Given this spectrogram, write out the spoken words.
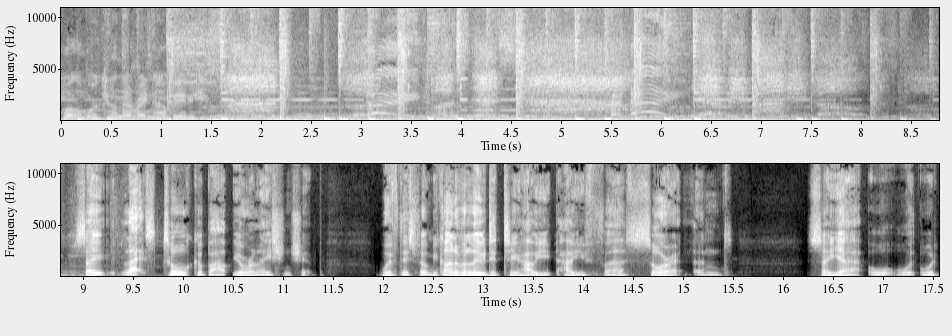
Well, I'm working on that right now, baby. So let's talk about your relationship with this film. You kind of alluded to how you how you first saw it, and so yeah, w- w- would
